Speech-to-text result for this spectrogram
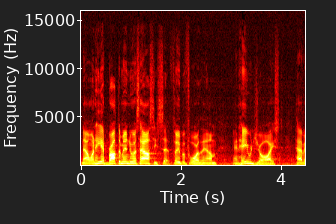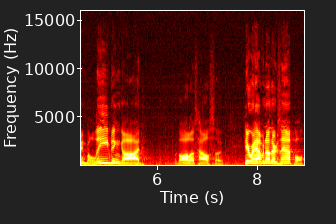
Now, when he had brought them into his house, he set food before them, and he rejoiced, having believed in God with all his household. Here we have another example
